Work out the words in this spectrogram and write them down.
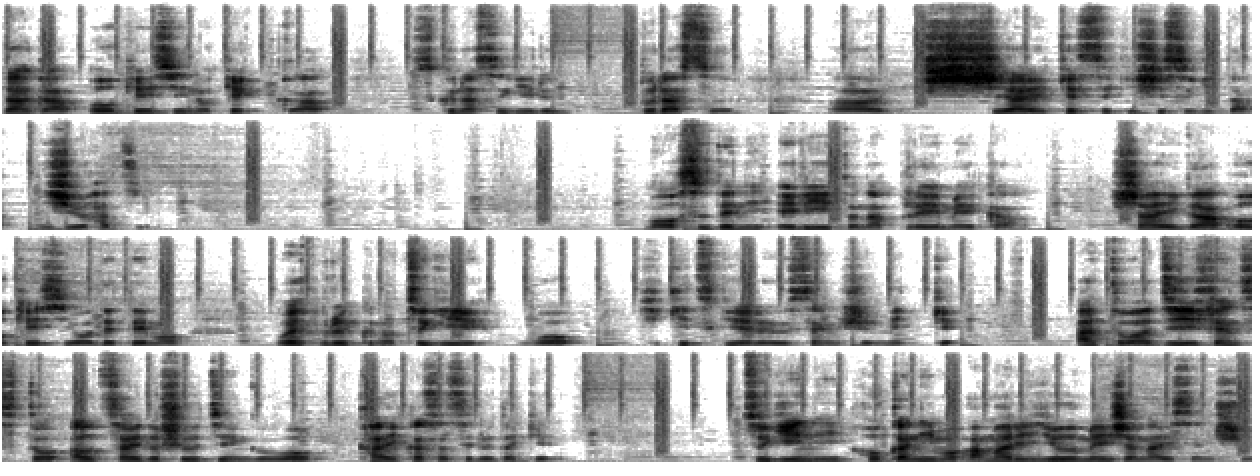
だが OKC の結果少なすぎる。プラスあ試合欠席しすぎた28。もうすでにエリートなプレイメーカー、シャイが OKC を出ても、ウェブルックの次を引きつける選手見っけ。あとはディフェンスとアウトサイドシューティングを開花させるだけ。次に他にもあまり有名じゃない選手、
